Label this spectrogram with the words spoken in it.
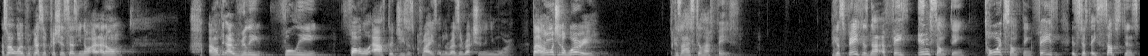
That's why when a progressive Christian says, you know, I, I don't, I don't think I really fully follow after Jesus Christ and the resurrection anymore. But I don't want you to worry because I still have faith. Because faith is not a faith in something, towards something. Faith is just a substance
